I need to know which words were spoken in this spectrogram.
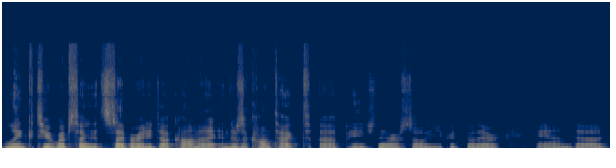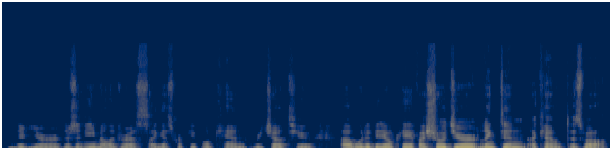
link to your website. It's cybareti.com, and, I, and there's a contact uh, page there, so you could go there and uh, your there's an email address, I guess, where people can reach out to you. Uh, would it be okay if I showed your LinkedIn account as well?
